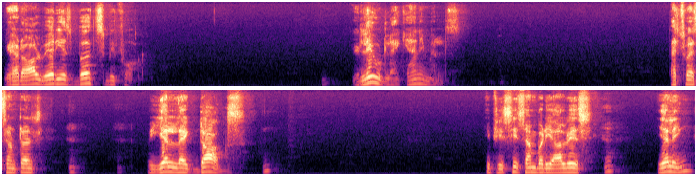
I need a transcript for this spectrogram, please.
You had all various births before. You lived like animals. That's why sometimes we yell like dogs. If you see somebody always yelling,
